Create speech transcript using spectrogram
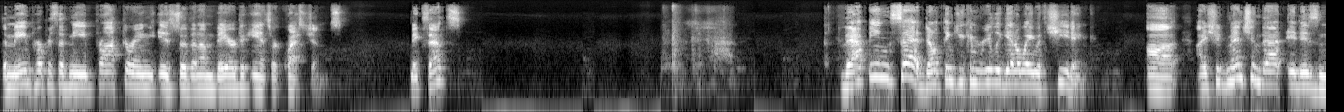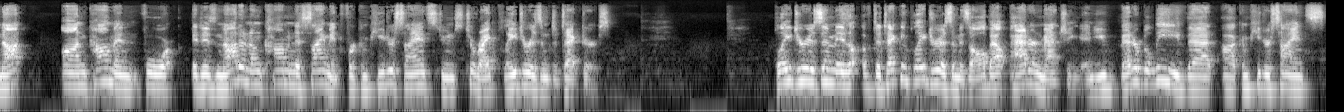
The main purpose of me proctoring is so that I'm there to answer questions. Make sense? That being said, don't think you can really get away with cheating. Uh, I should mention that it is not uncommon for, it is not an uncommon assignment for computer science students to write plagiarism detectors. Plagiarism is, detecting plagiarism is all about pattern matching, and you better believe that uh, computer science,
